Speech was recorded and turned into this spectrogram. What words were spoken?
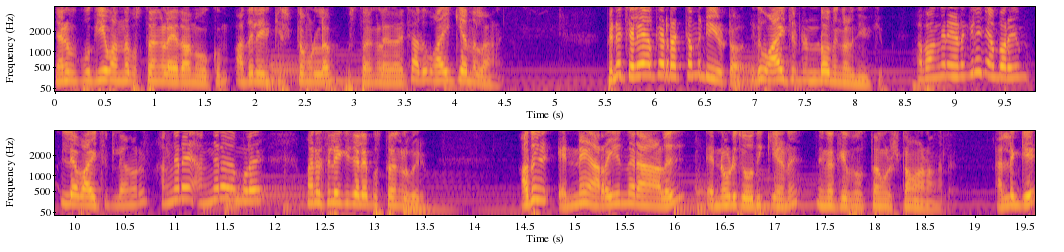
ഞാനിപ്പോൾ പുതിയ വന്ന പുസ്തകങ്ങൾ ഏതാ നോക്കും. അതിലെനിക്ക് ഇഷ്ടമുള്ള പുസ്തകങ്ങൾ ഏതാ വെച്ചാൽ അത് വായിക്കുക എന്നുള്ളതാണ്. പിന്നെ ചില ആൾക്കാർ റെക്കമെൻഡ് ചെയ്യും കേട്ടോ ഇത് വായിച്ചിട്ടുണ്ടോ നിങ്ങൾ ചോദിക്കും. അപ്പോൾ അങ്ങനെയാണെങ്കിൽ ഞാൻ പറയും ഇല്ല വായിച്ചിട്ടില്ല എന്ന് പറയും. അങ്ങനെ അങ്ങനെ നമ്മളെ മനസ്സിലേക്ക് ചില പുസ്തകങ്ങൾ വരും. അത് എന്നെ അറിയുന്ന ഒരാൾ എന്നോട് ചോദിക്കുകയാണ് നിങ്ങൾക്ക് ഈ പുസ്തകം ഇഷ്ടമാണോ എന്നുള്ളത് അല്ലെങ്കിൽ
